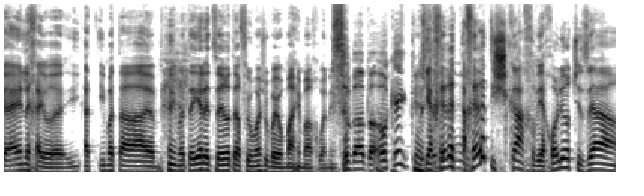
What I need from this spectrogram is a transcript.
אין לך, אם אתה, אם אתה ילד צעיר יותר אפילו משהו ביומיים האחרונים. סבבה, אוקיי. כן. כי אחרת, אחרת תשכח, ויכול להיות שזה ה-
